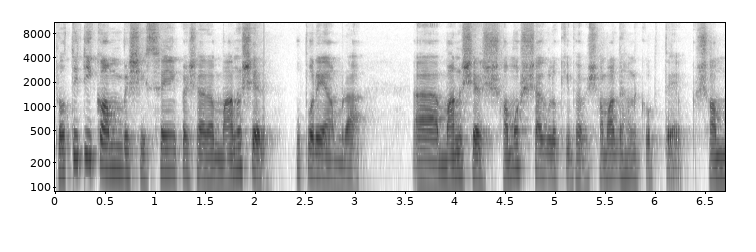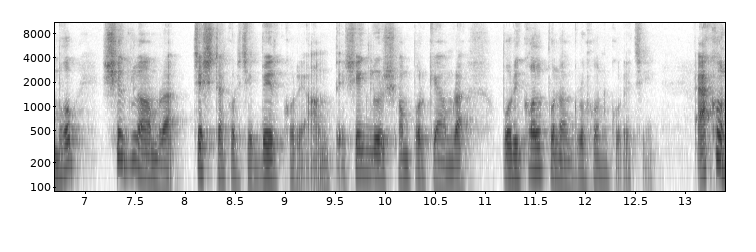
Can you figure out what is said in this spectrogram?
প্রতিটি কম বেশি শ্রেণি পেশার মানুষের উপরে আমরা মানুষের সমস্যাগুলো কীভাবে সমাধান করতে সম্ভব, সেগুলো আমরা চেষ্টা করছি বের করে আনতে। সেগুলোর সম্পর্কে আমরা পরিকল্পনা গ্রহণ করেছি। এখন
